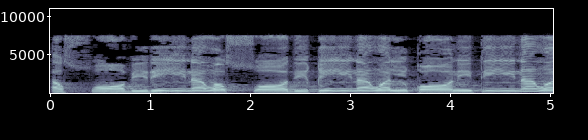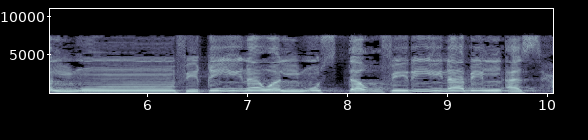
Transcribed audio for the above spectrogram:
الصابرين والصادقين والقانتين والمنفقين والمستغفرين بالاسحار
